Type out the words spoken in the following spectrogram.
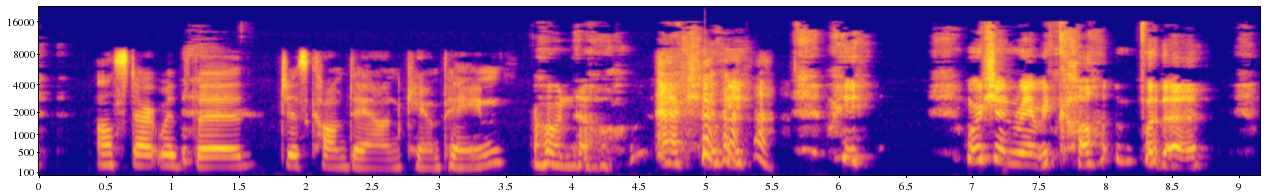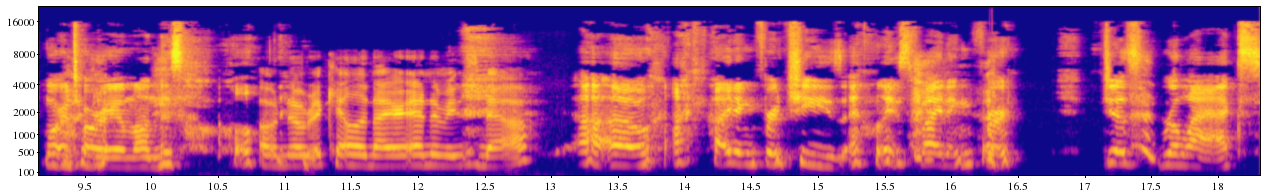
I'll start with the just calm down campaign. Oh no. Actually, we, we should maybe call, put a moratorium on this whole. Oh no, Raquel and I are enemies now. Uh oh. I'm fighting for cheese. Emily's fighting for just relax.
